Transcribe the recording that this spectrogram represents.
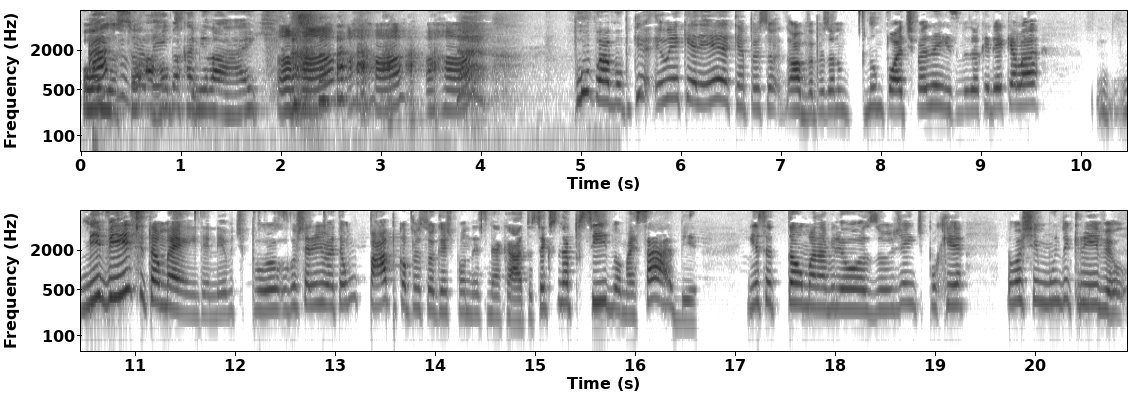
Oi, eu sou arroba Camila Ike. Aham, aham, aham. Por favor, porque eu ia querer que a pessoa. Óbvio, a pessoa não, não pode fazer isso, mas eu queria que ela me visse também, entendeu? Tipo, eu gostaria de ter um papo com a pessoa que respondesse minha carta. Eu sei que isso não é possível, mas sabe? Ia ser tão maravilhoso. Gente, porque eu achei muito incrível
